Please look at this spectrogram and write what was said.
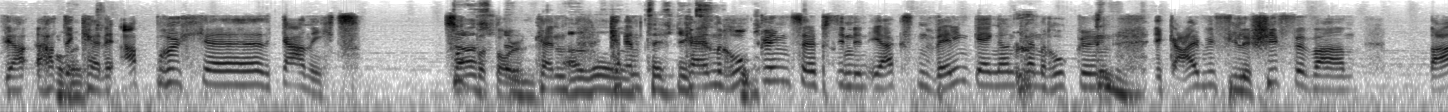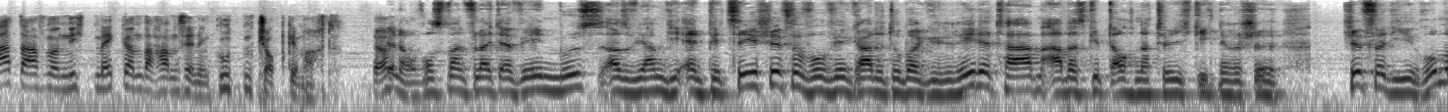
Wir hatten keine Abbrüche, gar nichts. Super toll. Kein, also kein, kein Ruckeln, selbst in den ärgsten Wellengängern kein Ruckeln, egal wie viele Schiffe waren. Da darf man nicht meckern, da haben sie einen guten Job gemacht. Ja? Genau, was man vielleicht erwähnen muss, also wir haben die NPC-Schiffe, wo wir gerade drüber geredet haben, aber es gibt auch natürlich gegnerische Schiffe, die rum,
